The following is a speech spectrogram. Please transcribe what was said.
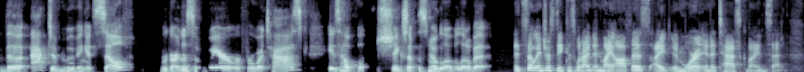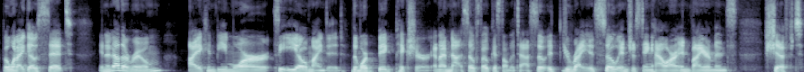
the act of moving itself, regardless of where or for what task, is helpful, shakes up the snow globe a little bit. It's so interesting because when I'm in my office, I am more in a task mindset. But when I go sit in another room, I can be more CEO minded, the more big picture, and I'm not so focused on the task. So it, you're right. It's so interesting how our environments shift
